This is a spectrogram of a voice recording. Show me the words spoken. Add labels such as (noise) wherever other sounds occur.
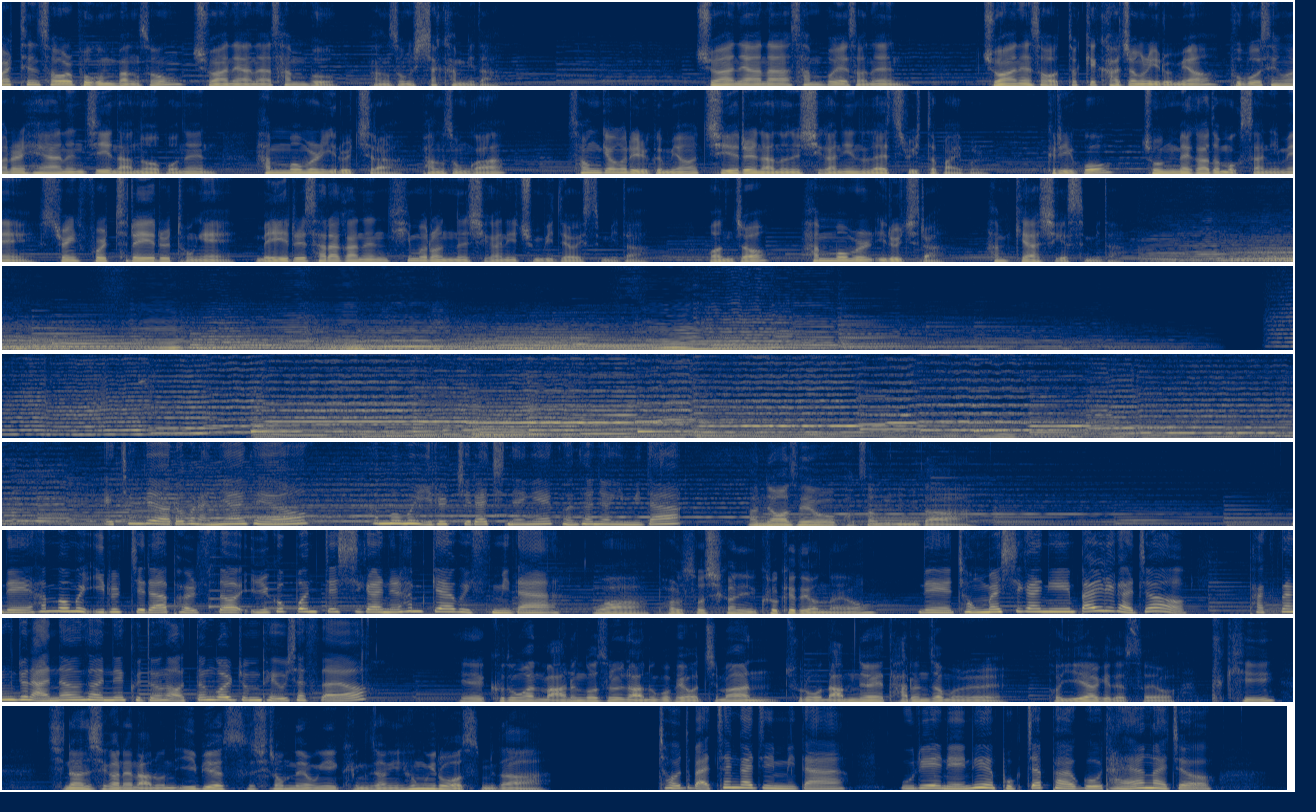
Heart and Seoul 복음 방송 주안의 하나 3부 방송 시작합니다. 주안의 하나 3부에서는 주안에서 어떻게 가정을 이루며 부부 생활을 해야 하는지 나누어 보는 한 몸을 이룰지라 방송과 성경을 읽으며 지혜를 나누는 시간인 Let's Read the Bible 그리고 존 맥아더 목사님의 Strength for Today를 통해 매일을 살아가는 힘을 얻는 시간이 준비되어 있습니다. 먼저 한 몸을 이룰지라 함께 하시겠습니다. 여러분 안녕하세요. 한 몸을 이룰지라 진행의 권선영입니다. 안녕하세요. 박상준입니다. 네, 한 몸을 이룰지라 벌써 일곱 번째 시간을 함께하고 있습니다. 와, 벌써 시간이 그렇게 되었나요? 네, 정말 시간이 빨리 가죠? 박상준 아나운서는 그동안 어떤 걸 좀 배우셨어요? 예, 그동안 많은 것을 나누고 배웠지만 주로 남녀의 다른 점을 더 이해하게 됐어요. 특히 지난 시간에 나눈 EBS 실험 내용이 굉장히 흥미로웠습니다. 저도 마찬가지입니다. 우리의 뇌는 복잡하고 다양하죠.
